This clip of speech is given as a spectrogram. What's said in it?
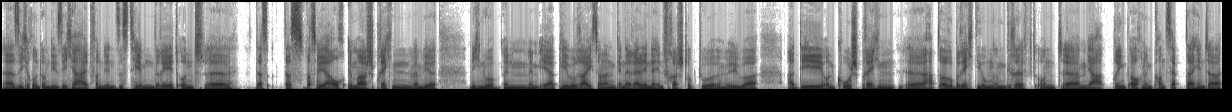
äh, sich rund um die Sicherheit von den Systemen dreht und äh, das, das, was wir ja auch immer sprechen, wenn wir nicht nur im, im ERP-Bereich, sondern generell in der Infrastruktur, wenn wir über AD und Co. sprechen, äh, habt eure Berechtigung im Griff und ähm, ja, bringt auch ein Konzept dahinter,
